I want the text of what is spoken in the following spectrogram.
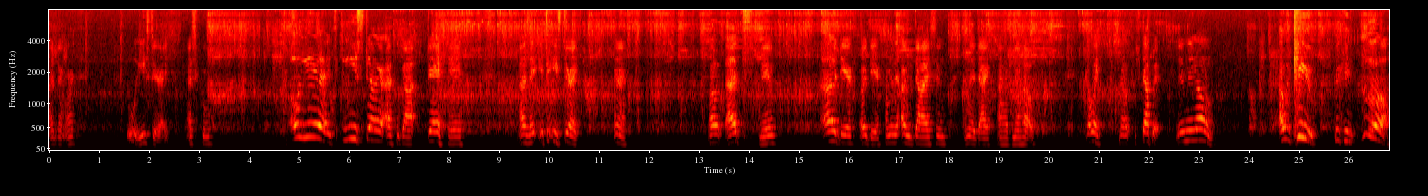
That didn't work. Ooh, Easter egg. That's cool. Oh yeah, it's Easter. I forgot. I was like, it's an Easter egg. Uh. Oh, that's new. Oh dear, oh dear. I'm gonna, I'm gonna die soon. I'm gonna die. I have no health. Go away. No, stop it. Leave me alone. I will kill you. Freaking, ugh.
